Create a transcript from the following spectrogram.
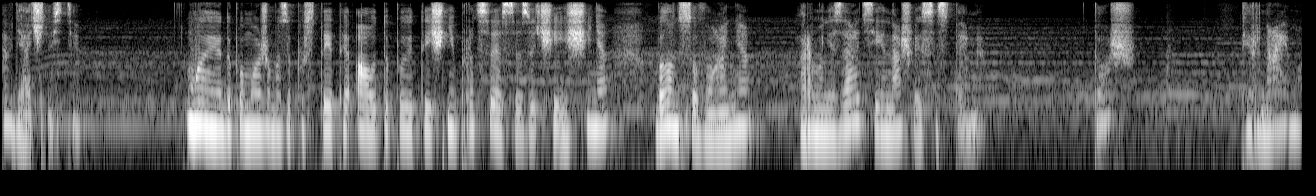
та вдячності. Ми допоможемо запустити аутопоетичні процеси з очищення, балансування, гармонізації нашої системи. Тож, пірнаємо.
